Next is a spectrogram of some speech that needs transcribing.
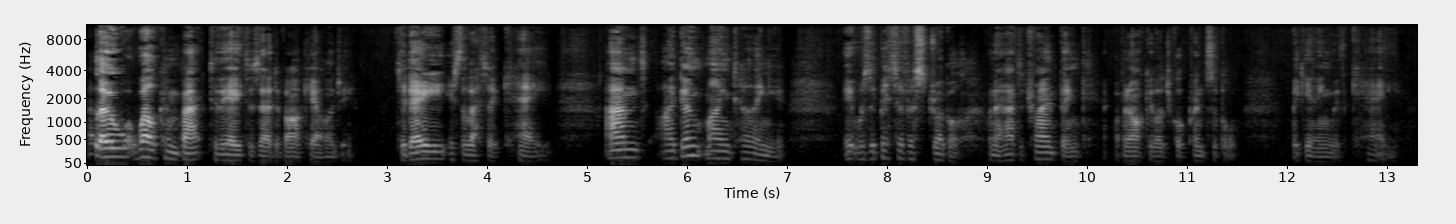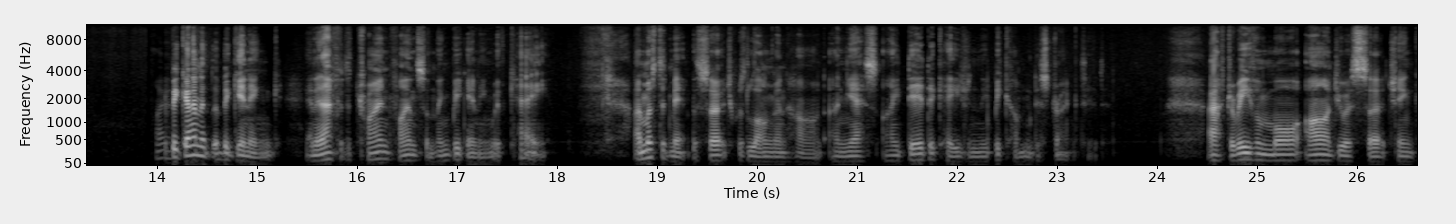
Hello, welcome back to the A to Z of archaeology. Today is the letter K, and I don't mind telling you, it was a bit of a struggle when I had to try and think of an archaeological principle beginning with K. I began at the beginning in an effort to try and find something beginning with K. I must admit the search was long and hard, and yes, I did occasionally become distracted. After even more arduous searching,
